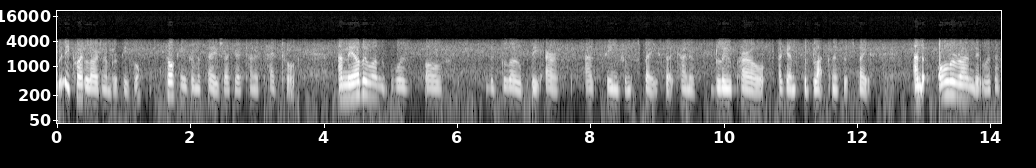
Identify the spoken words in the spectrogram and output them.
really quite a large number of people, talking from a stage like a kind of TED talk. And the other one was of the globe, the Earth, as seen from space, that kind of blue pearl against the blackness of space. And all around it was a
